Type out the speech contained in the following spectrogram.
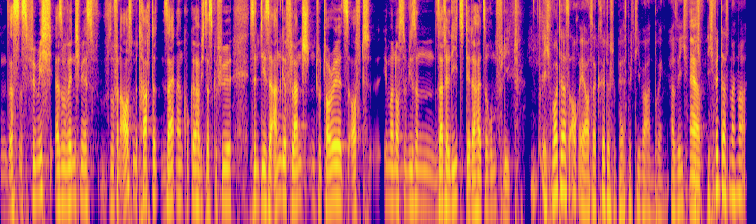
Das ist für mich, also wenn ich mir es so von außen betrachtet, Seiten angucke, habe ich das Gefühl, sind diese angeflanschten Tutorials oft immer noch so wie so ein Satellit, der da halt so rumfliegt. Ich wollte das auch eher aus der kritischen Perspektive anbringen. Also ich, ja. ich, ich finde das manchmal,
